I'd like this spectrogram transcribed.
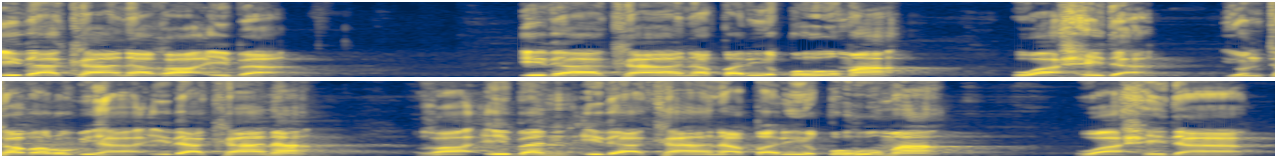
إذا كان غائبا. إذا كان طريقهما واحدا. ينتظر بها إذا كان غائبا. إذا كان طريقهما واحدا.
